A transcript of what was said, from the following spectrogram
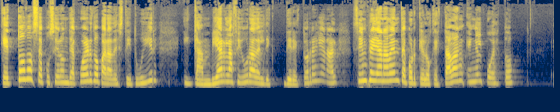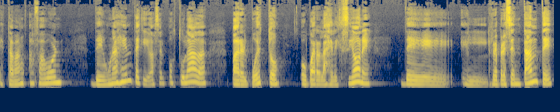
que todos se pusieron de acuerdo para destituir y cambiar la figura del director regional, simple y llanamente porque los que estaban en el puesto estaban a favor de una gente que iba a ser postulada para el puesto o para las elecciones del representante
